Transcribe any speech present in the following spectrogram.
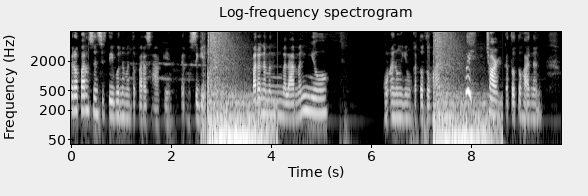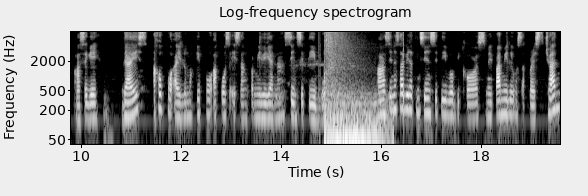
Pero parang sensitibo naman to para sa akin. Pero sige, para naman malaman nyo kung anong yung katotohanan. Uy, char, katotohanan. Ah, sige, Guys, ako po ay lumaki po ako sa isang pamilya na sensitibo. Ah, sinasabi natin sensitibo because my family was a Christian.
